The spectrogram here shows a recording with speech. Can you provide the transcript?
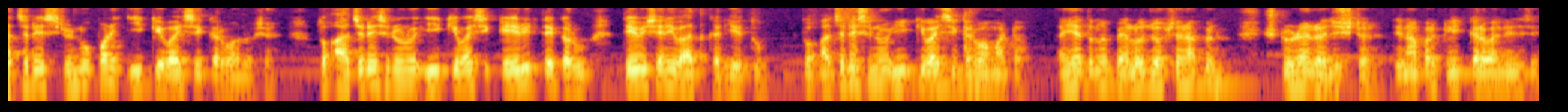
આચાર્યશ્રીનું પણ ઈ કેવાયસી કરવાનું છે. તો આચાર્યશ્રીનું ઈ કેવાયસી કઈ રીતે કરવું તે વિશેની વાત કરીએ તો. તો આચાર્યશ્રીનું ઈ કેવાયસી કરવા માટે અહીંયા તમને પહેલો જ ઓપ્શન આપ્યું ને સ્ટુડન્ટ રજિસ્ટર તેના પર ક્લિક કરવાની છે,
